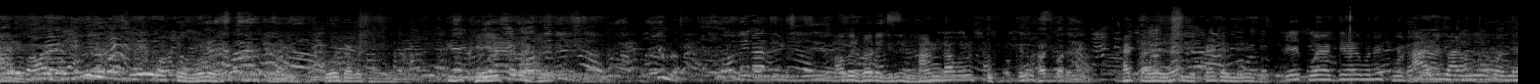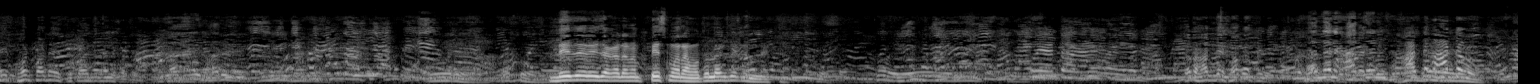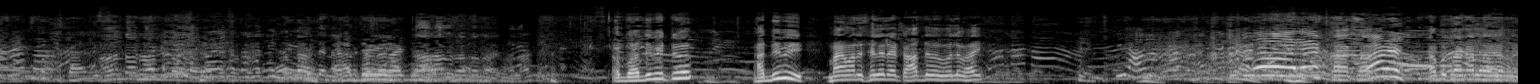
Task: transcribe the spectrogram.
সাপের পেটে কিছু ঠান্ডা বলে খাইতে পারে না। পেটে নিয়ে এই কয়েকদিন আগে মানে লেজের এই জায়গাটার নাম পেস মারা মতো লাগছে কেন নাকি আব্বু হাত দিবি একটু? হাত দিবি? মা আমার ছেলেটা একটু হাত দেবে বলে ভাই। লাগান না।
